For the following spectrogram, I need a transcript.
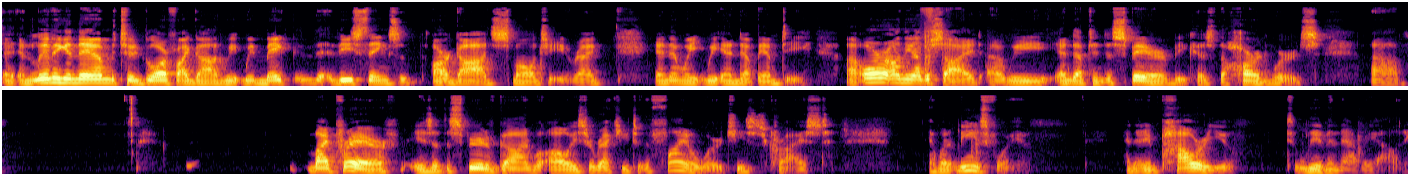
and living in them to glorify God, we, we make th- these things our gods, small g, right? And then we, we end up empty. Uh, or on the other side, uh, we end up in despair because the hard words. Uh, my prayer is that the Spirit of God will always direct you to the final word, Jesus Christ, and what it means for you, and then empower you to live in that reality.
